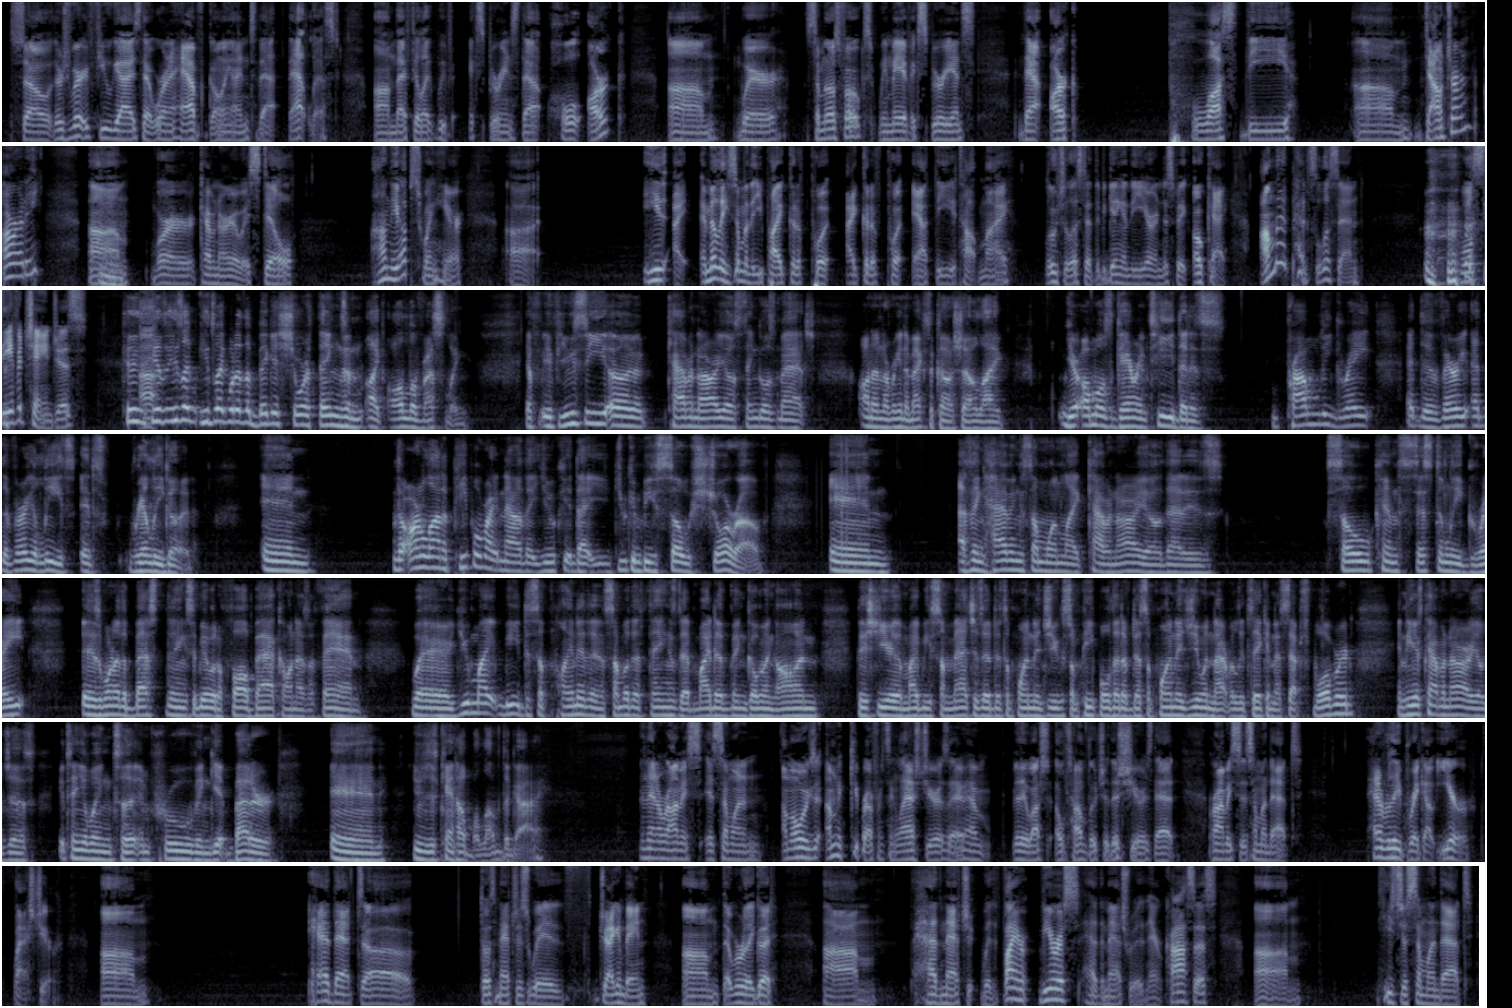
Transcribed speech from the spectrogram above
so there's very few guys that we're gonna have going on into that that list. Um, that I feel like we've experienced that whole arc, um, where some of those folks we may have experienced that arc plus the um, downturn already, um, mm. where Cavernario is still on the upswing here. Uh, he, I, admittedly, someone that you probably could have put, I could have put at the top of my lucha list at the beginning of the year and just be, okay, I'm going to pencil this in. We'll see if it changes. Uh, he's, he's, like he's like one of the biggest sure things in like all of wrestling. If if you see a Cavernario singles match on an Arena Mexico show, like you're almost guaranteed that it's probably great. At the very at the very least, it's really good. And there aren't a lot of people right now that you could that you can be so sure of. And I think having someone like Cavernario that is so consistently great is one of the best things to be able to fall back on as a fan where you might be disappointed in some of the things that might have been going on this year. There might be some matches that disappointed you, some people that have disappointed you and not really taking the steps forward. And here's Cavernario just continuing to improve and get better, and you just can't help but love the guy. And then Aramis is someone I'm always I'm gonna keep referencing last year as I haven't really watched El ton Lucha this year. Is that Aramis is someone that had a really breakout year last year. Um, had that uh, those matches with Dragonbane um, that were really good. Um, had the match with Virus, had the match with Narcosis. Um, he's just someone that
